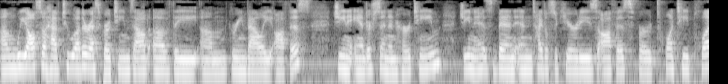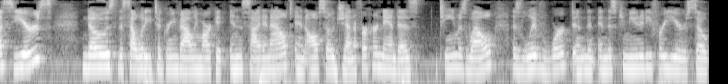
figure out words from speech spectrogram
Um, we also have two other escrow teams out of the um, Green Valley office. Gina Anderson and her team. Gina has been in Title Security's office for 20 plus years, knows the Sahuarita Green Valley market inside and out, and also Jennifer Hernandez team as well has lived worked in, in this community for years. So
